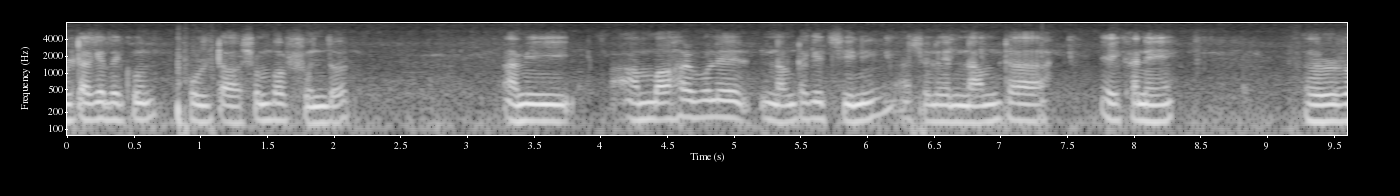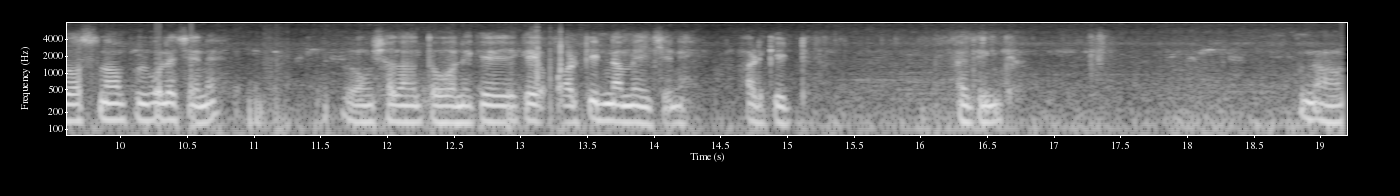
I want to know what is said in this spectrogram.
ফুলটাকে দেখুন, ফুলটা অসম্ভব সুন্দর। আমি আমবাহার বলে নামটাকে চিনি, আসলে নামটা এখানে রসনা ফুল বলে চেনে, এবং সাধারণত অনেকে একে অর্কিড নামেই চেনে, অর্কিড আই থিঙ্ক নাম।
